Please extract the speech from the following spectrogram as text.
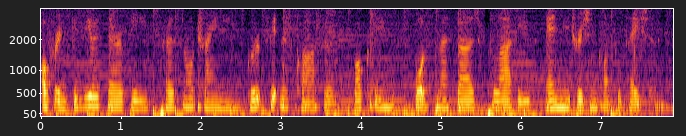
offering physiotherapy, personal training, group fitness classes, boxing, sports massage, Pilates, and nutrition consultations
